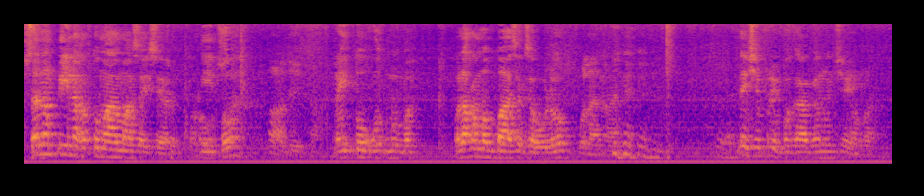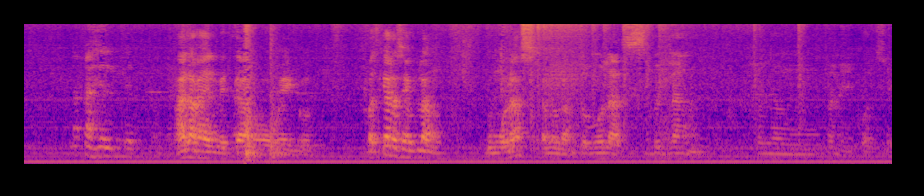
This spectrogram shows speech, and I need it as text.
Saan ang pinaka tumama sa sir? Dito? Oh, dito. Naitukot mo ba? Wala kang magbasag sa ulo? Wala naman. Hindi, syempre, pag gano'n siya eh. Naka-helmet. Ah, naka-helmet ka? Okay, good. Ba't ka nasemplang? Dumulas? Ano lang? Tumulas, biglang, yun yung, ano eh, kotse.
